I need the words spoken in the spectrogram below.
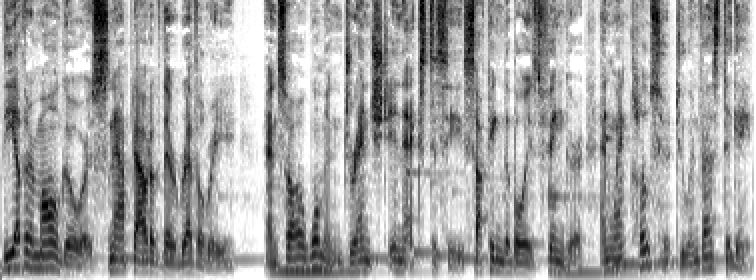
The other mallgoers snapped out of their revelry and saw a woman drenched in ecstasy sucking the boy's finger and went closer to investigate.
